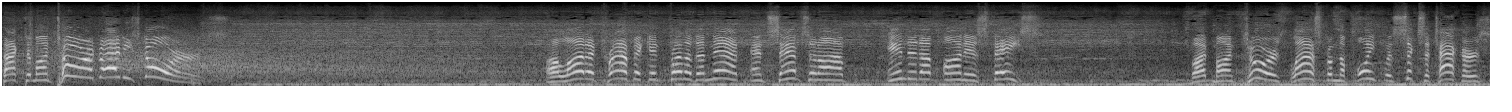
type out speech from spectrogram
Back to Montour. Drive. He scores. A lot of traffic in front of the net, and Samsonov ended up on his face. But Montour's blast from the point with six attackers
